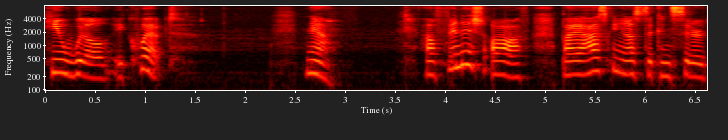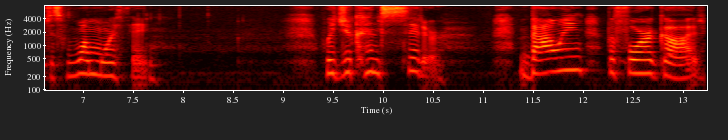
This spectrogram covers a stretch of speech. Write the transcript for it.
he will equip. Now, I'll finish off by asking us to consider just one more thing. Would you consider bowing before God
